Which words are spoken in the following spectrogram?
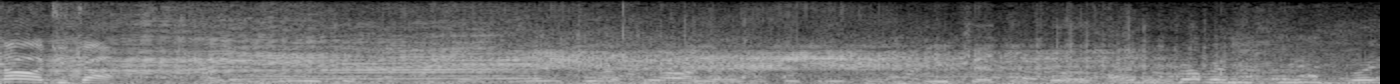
To čiča. Da, da, ima tu 3-4 klasa. Ajde, probaj mi snimit koji...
